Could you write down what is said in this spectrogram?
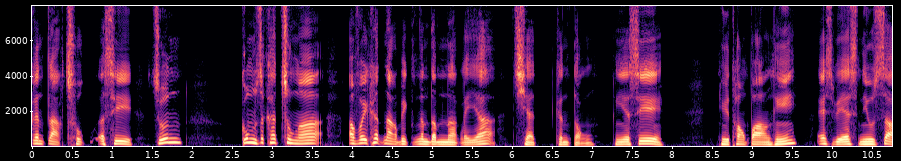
kan tlak chuk asi chun kum zakhat chunga avoi khat nak bik ngandam nak le ya chiat kan tong hi asi hi thong pang hi SBS News sa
